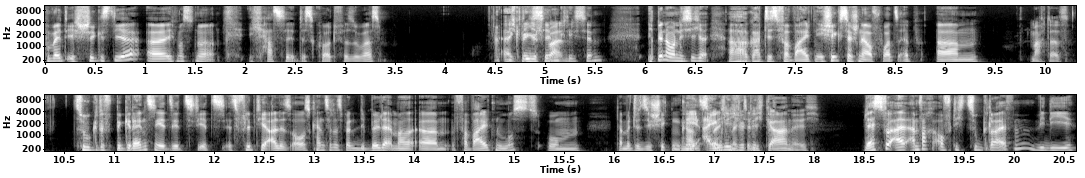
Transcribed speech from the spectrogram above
Moment, ich schicke es dir. Äh, ich muss nur, ich hasse Discord für sowas. Äh, Ich bin krieg's gespannt. Hin? Ich bin auch nicht sicher. Oh Gott, das Verwalten. Ich schick's dir schnell auf WhatsApp. Ähm, Mach das. Zugriff begrenzen. Jetzt, jetzt, jetzt, jetzt flippt hier alles aus. Kennst du das, wenn du die Bilder immer ähm, verwalten musst, um, damit du sie schicken Nee, kannst? Ich eigentlich wirklich nicht- gar nicht. Lässt du einfach auf dich zugreifen, wie die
